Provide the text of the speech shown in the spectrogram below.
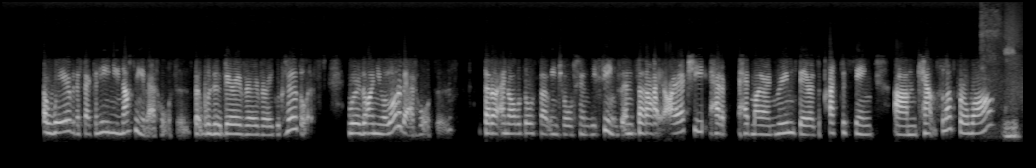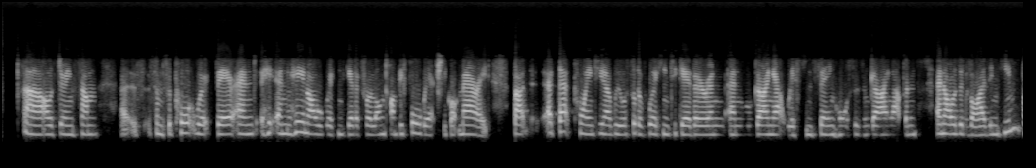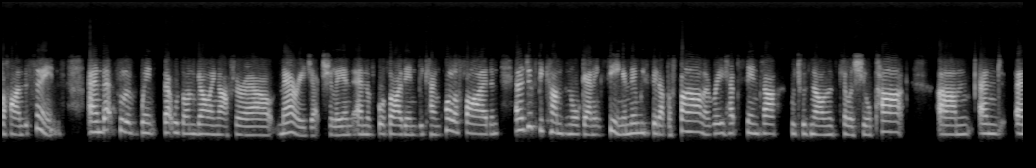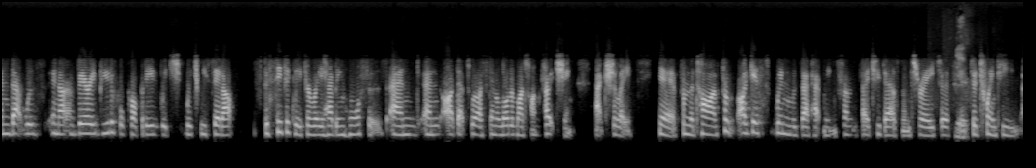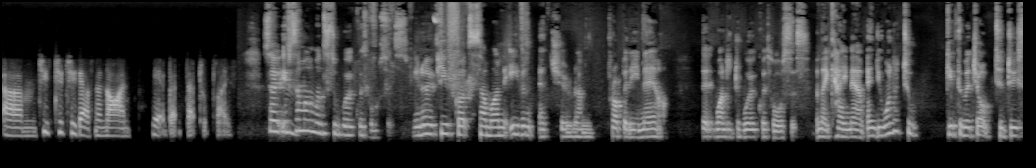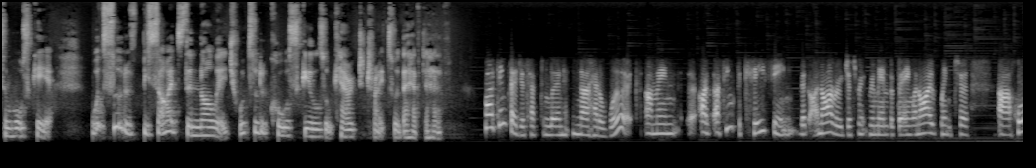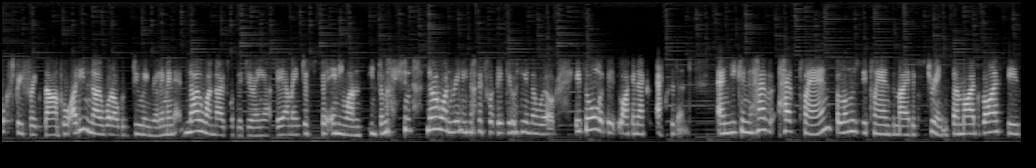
aware of the fact that he knew nothing about horses, but was a very, very, very good herbalist. Whereas I knew a lot about horses, but I, and I was also into alternative things, and so I, I actually had a, had my own rooms there as a practicing um, counsellor for a while. Mm-hmm. Uh, I was doing some uh, some support work there, and he, and he and I were working together for a long time before we actually got married. But at that point, you know, we were sort of working together and and going out west and seeing horses and going up and and I was advising him behind the scenes. And that sort of went, that was ongoing after our marriage actually. And, and of course, I then became qualified and, and it just becomes an organic thing. And then we set up a farm, a rehab centre, which was known as Kellershill Park. Um, and and that was you know, a very beautiful property which which we set up specifically for rehabbing horses, and and I, that's where I spent a lot of my time coaching actually yeah, from the time from I guess when was that happening? From say 2003 to yeah. to 20 um, to, to 2009. Yeah, that that took place. So, if someone wants to work with horses, you know, if you've got someone even at your um, property now that wanted to work with horses and they came out and you wanted to give them a job to do some horse care, what sort of, besides the knowledge, what sort of core skills or character traits would they have to have? Well, I think they just have to learn, know how to work. I mean, I, I think the key thing that, and I just re- remember being when I went to uh, Hawkesbury, for example, I didn't know what I was doing really. I mean, no one knows what they're doing out there. I mean, just for anyone's information, no one really knows what they're doing in the world. It's all a bit like an ac- accident. And you can have, have plans so long as your plans are made of string. So my advice is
